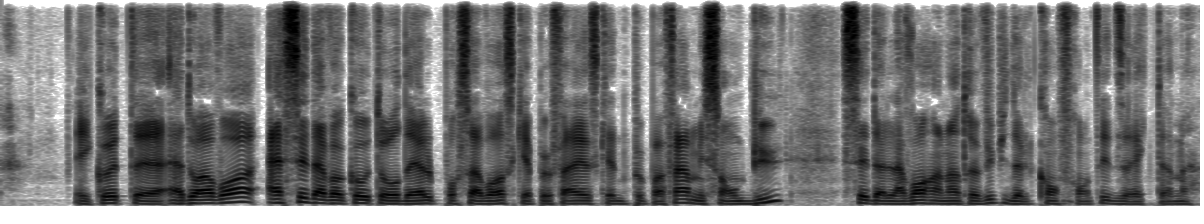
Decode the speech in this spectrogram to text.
Écoute, euh, elle doit avoir assez d'avocats autour d'elle pour savoir ce qu'elle peut faire et ce qu'elle ne peut pas faire, mais son but, c'est de l'avoir en entrevue puis de le confronter directement.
